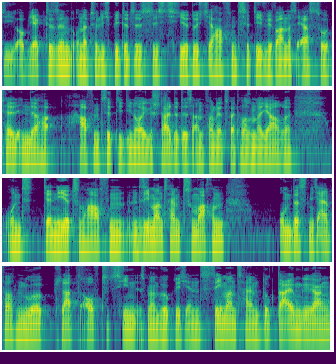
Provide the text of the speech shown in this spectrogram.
die Objekte sind und natürlich bietet es sich hier durch die Hafen City, wir waren das erste Hotel in der ha Hafen City, die neu gestaltet ist, Anfang der 2000er Jahre und der Nähe zum Hafen ein Seemannsheim zu machen. Um das nicht einfach nur platt aufzuziehen, ist man wirklich ins Seemannsheim Duckdalben gegangen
